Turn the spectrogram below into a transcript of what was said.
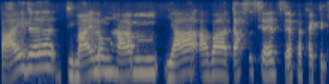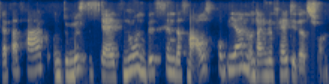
beide die Meinung haben, ja, aber das ist ja jetzt der perfekte Klettertag und du müsstest ja jetzt nur ein bisschen das mal ausprobieren und dann gefällt dir das schon.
